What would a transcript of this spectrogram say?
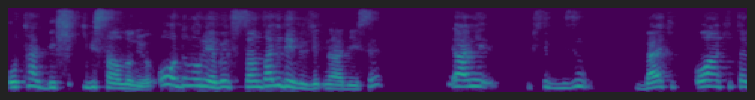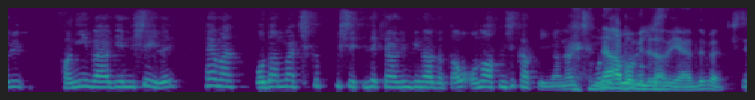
otel beşik gibi sallanıyor. Oradan oraya böyle sandalye devrilecek neredeyse. Yani işte bizim belki o anki tabii paniğin verdiği endişeyle hemen odamdan çıkıp bir şekilde kendimi binadan ama 16. kattayım yani. yani ne yapabilirsin yani değil mi? İşte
